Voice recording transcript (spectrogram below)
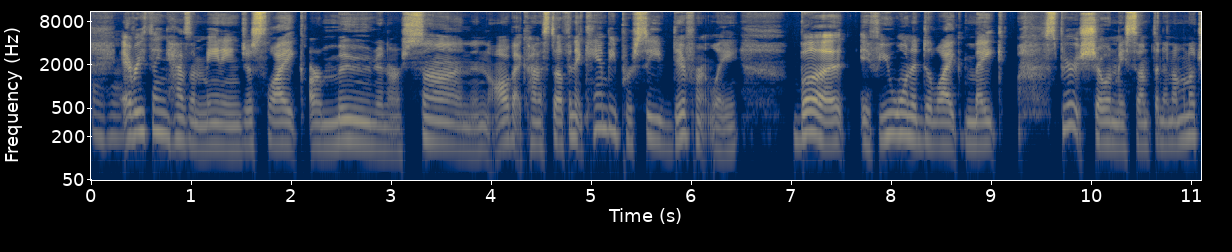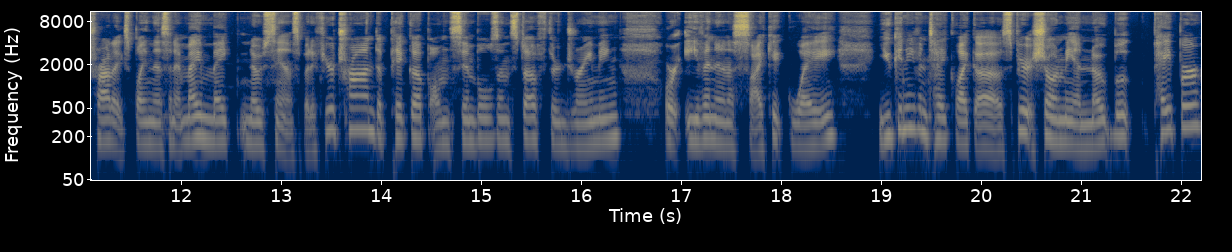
hmm Everything has a meaning, just like our moon and our sun and all that kind of stuff. And it can be perceived differently. But if you wanted to like make spirit showing me something, and I'm going to try to explain this, and it may make no sense, but if you're trying to pick up on symbols and stuff through dreaming or even in a psychic way, you can even take like a spirit showing me a notebook paper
